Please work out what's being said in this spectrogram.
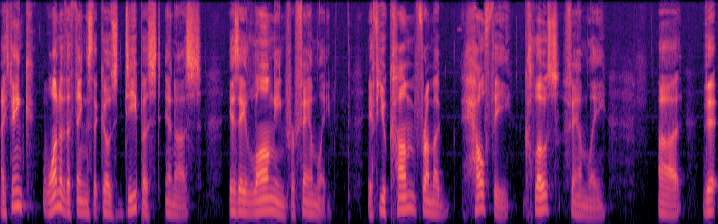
I think one of the things that goes deepest in us is a longing for family. If you come from a healthy, close family, uh, that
